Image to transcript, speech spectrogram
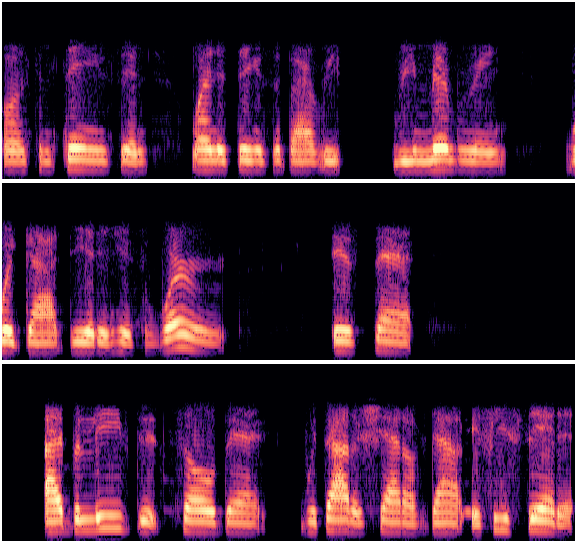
on some things, and one of the things about re- remembering what God did in His Word is that I believed it so that without a shadow of doubt, if He said it,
